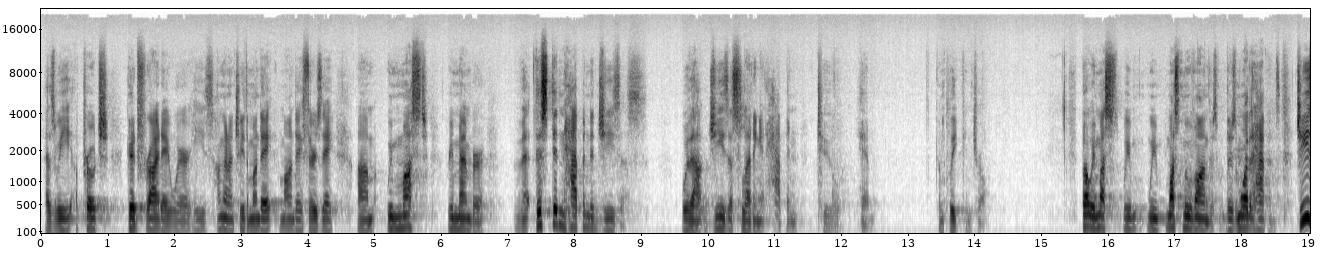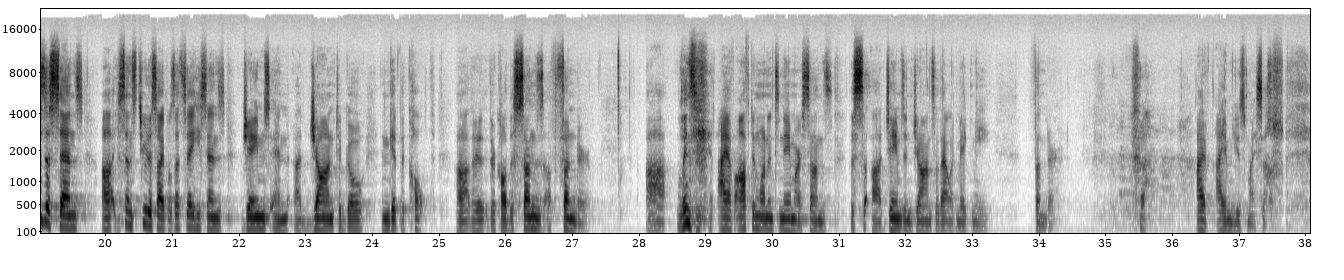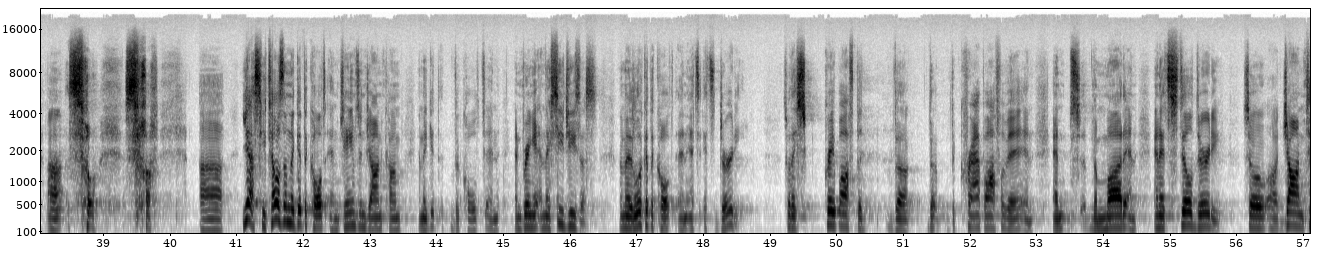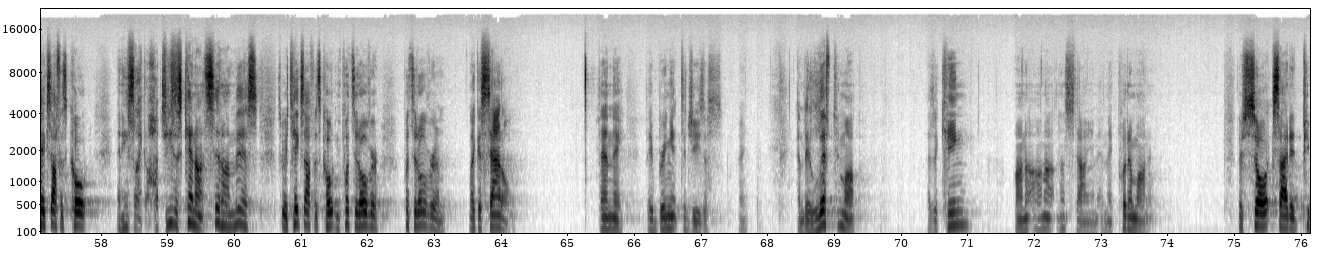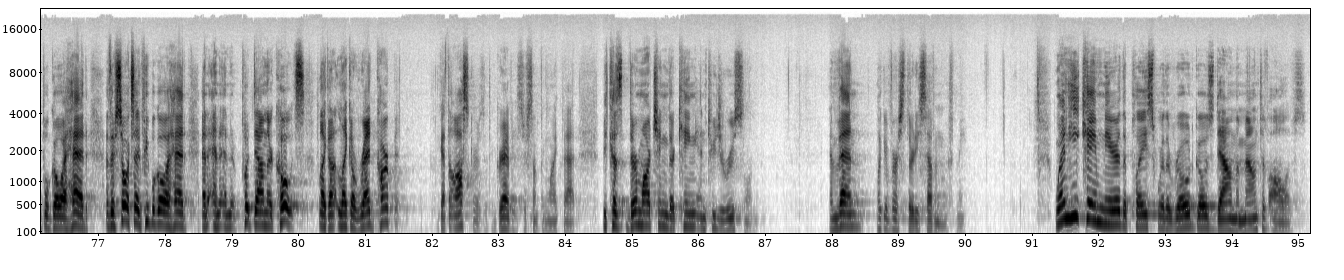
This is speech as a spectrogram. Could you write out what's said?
As we approach Good Friday, where he's hung on a tree the Monday, Monday, Thursday, um, we must remember that this didn't happen to Jesus without Jesus letting it happen to him. Complete control. But we must, we, we must move on. There's, there's more that happens. Jesus sends, uh, he sends two disciples. Let's say he sends James and uh, John to go and get the colt. Uh, they're, they're, called the Sons of Thunder. Uh, Lindsay, I have often wanted to name our sons the, uh, James and John, so that would make me Thunder. I, I amuse myself. Uh, so, so uh, yes, he tells them to get the colt, and James and John come and they get the colt and, and bring it, and they see Jesus. And they look at the colt, and it's, it's dirty. So they scrape off the, the, the, the crap off of it and, and the mud, and, and it's still dirty. So uh, John takes off his coat, and he's like, "Oh, Jesus cannot sit on this." So he takes off his coat and puts it over, puts it over him like a saddle. Then they they bring it to Jesus, right? And they lift him up as a king on a, on a, on a stallion, and they put him on it. They're so excited, people go ahead. They're so excited, people go ahead and, and, and put down their coats like a, like a red carpet, like at the Oscars or the Grammys or something like that, because they're marching their king into Jerusalem. And then, look at verse 37 with me. When he came near the place where the road goes down the Mount of Olives,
